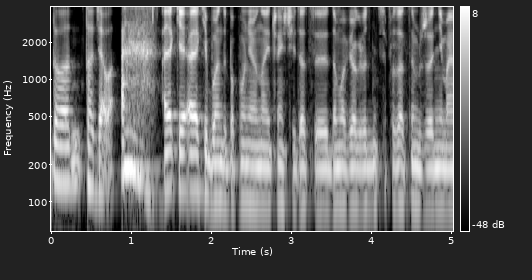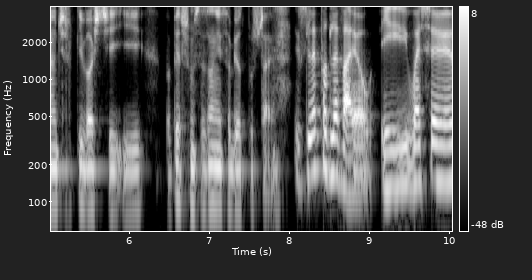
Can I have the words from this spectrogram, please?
to, to działa. A jakie, a jakie błędy popełniają najczęściej tacy domowi ogrodnicy, poza tym, że nie mają cierpliwości i po pierwszym sezonie sobie odpuszczają? Źle podlewają i właśnie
